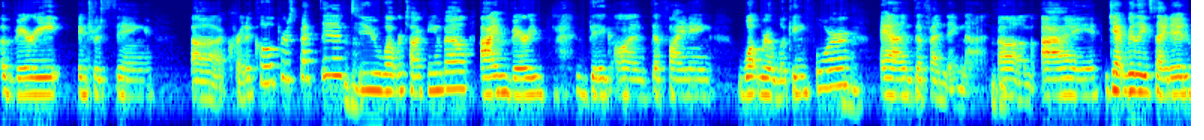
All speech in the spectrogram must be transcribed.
a very interesting uh, critical perspective Mhm. to what we're talking about. I'm very big on defining what we're looking for Mhm. and defending that. Mhm. Um, I get really excited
